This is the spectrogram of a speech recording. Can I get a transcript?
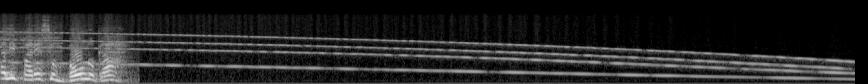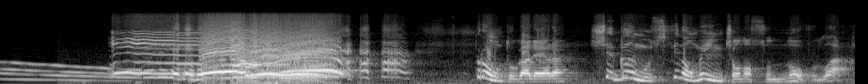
ali parece um bom lugar. Pronto, galera. Chegamos finalmente ao nosso novo lar.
